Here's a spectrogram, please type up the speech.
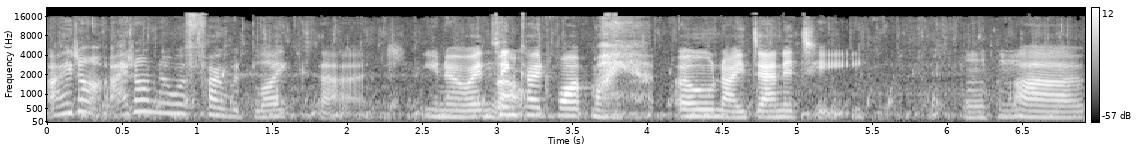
I don't. I don't know if I would like that. You know, I think I'd want my own identity. Mm-hmm. Uh,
